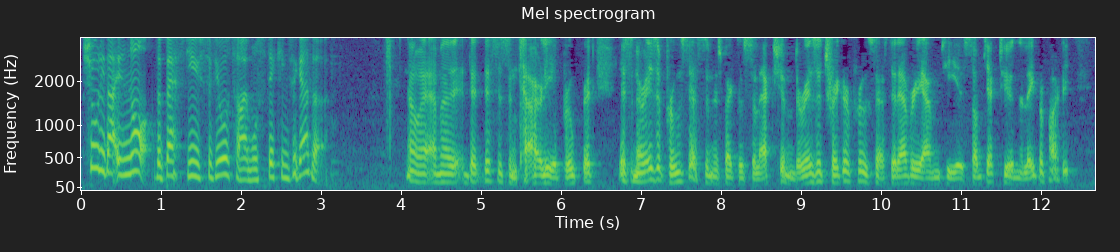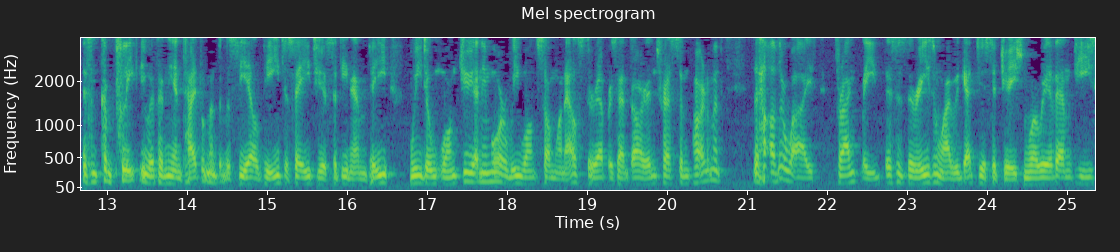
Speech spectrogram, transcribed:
Surely that is not the best use of your time or sticking together. No, uh, Emma, this is entirely appropriate. Listen, there is a process in respect of selection. There is a trigger process that every MP is subject to in the Labour Party. Isn't completely within the entitlement of a CLP to say to a sitting MP, we don't want you anymore. We want someone else to represent our interests in Parliament. Otherwise, frankly, this is the reason why we get to a situation where we have MPs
